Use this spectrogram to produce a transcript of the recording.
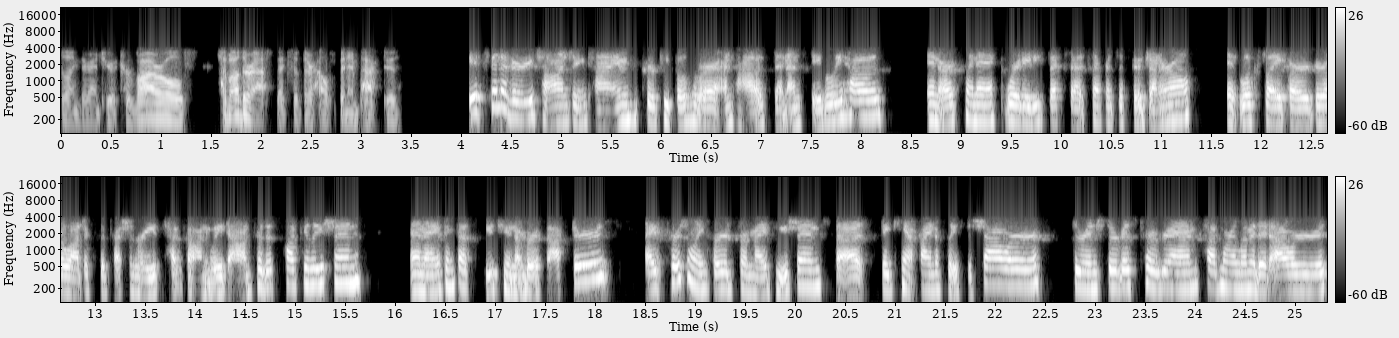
filling their antiretrovirals? Have other aspects of their health been impacted? It's been a very challenging time for people who are unhoused and unstably housed. In our clinic, we're at 86 at San Francisco General it looks like our virologic suppression rates have gone way down for this population. And I think that's due to a number of factors. I've personally heard from my patients that they can't find a place to shower, syringe service programs have more limited hours,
